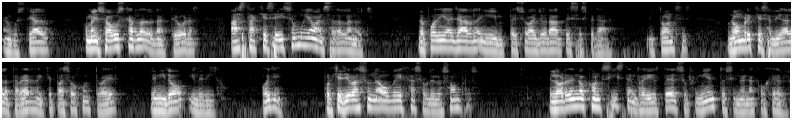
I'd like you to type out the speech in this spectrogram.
Angustiado, comenzó a buscarla durante horas hasta que se hizo muy avanzada la noche. No podía hallarla y empezó a llorar desesperada. Entonces, un hombre que salía de la taberna y que pasó junto a él, le miró y le dijo, Oye, ¿por qué llevas una oveja sobre los hombros? El orden no consiste en reírte del sufrimiento, sino en acogerlo,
